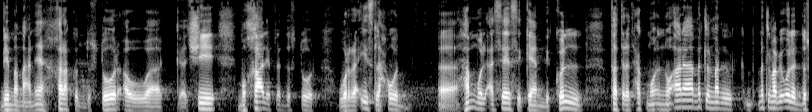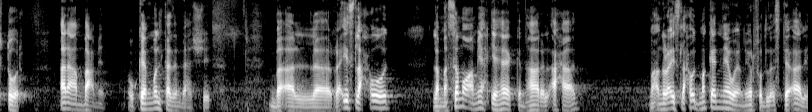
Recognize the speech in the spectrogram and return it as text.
بما معناه خرق الدستور أو شيء مخالف للدستور. والرئيس لحود همه الأساسي كان بكل فترة حكمه إنه أنا مثل ما مثل ما بيقول الدستور أنا عم بعمل وكان ملتزم بهالشيء. بقى الرئيس لحود لما سمعوا عم يحكي هيك نهار الأحد مع إنه رئيس لحود ما كان ناوي إنه يرفض الاستقالة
